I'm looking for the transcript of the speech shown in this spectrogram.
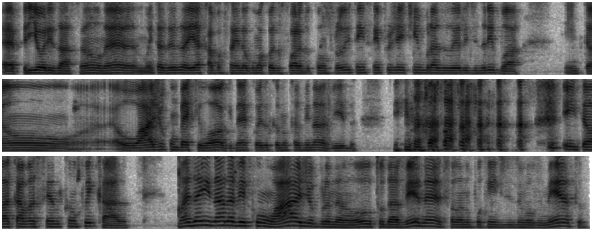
é, priorização, né? Muitas vezes aí acaba saindo alguma coisa fora do controle e tem sempre o jeitinho brasileiro de driblar. Então, é o ágil com backlog, né? Coisa que eu nunca vi na vida. Então, então acaba sendo complicado. Mas aí nada a ver com ágil, Brunão, ou tudo a ver, né? Falando um pouquinho de desenvolvimento,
